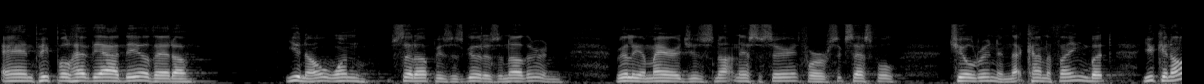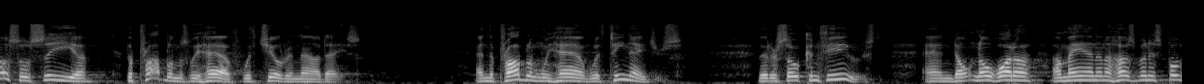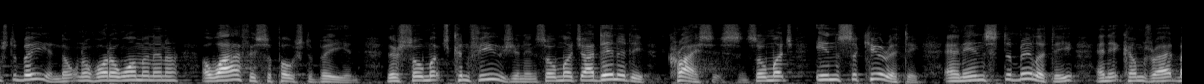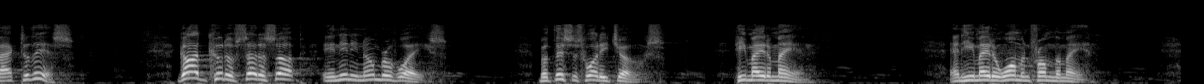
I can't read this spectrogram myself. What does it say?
And people have the idea that, uh, you know, one setup is as good as another, and really a marriage is not necessary for successful children and that kind of thing. But you can also see uh, the problems we have with children nowadays, and the problem we have with teenagers that are so confused and don't know what a, a man and a husband is supposed to be and don't know what a woman and a, a wife is supposed to be. And there's so much confusion and so much identity crisis and so much insecurity and instability, and it comes right back to this. God could have set us up in any number of ways, but this is what He chose. He made a man, and He made a woman from the man,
